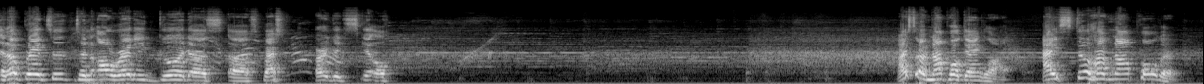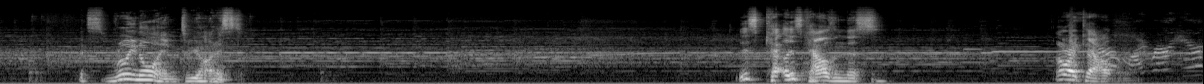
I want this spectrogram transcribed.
an upgrade to, to an already good uh, uh, special, already good skill. I still have not pulled Ganglot. I still have not pulled her. It's really annoying, to be honest. At least, Cal, at least Cal's in this. Alright, Cal. The library here?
